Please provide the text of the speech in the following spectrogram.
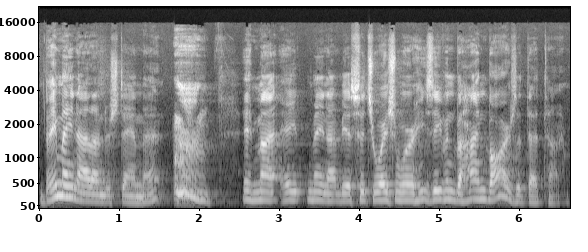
They may not understand that. it, might, it may not be a situation where he's even behind bars at that time.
